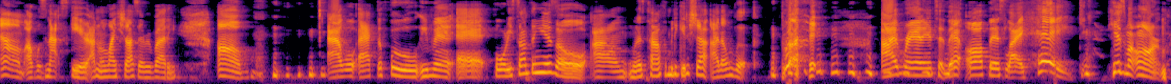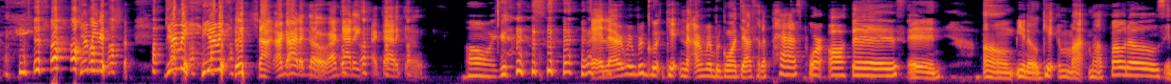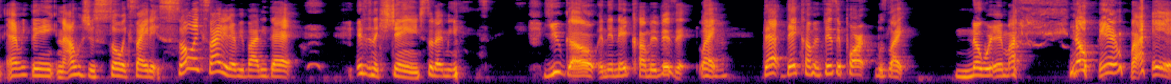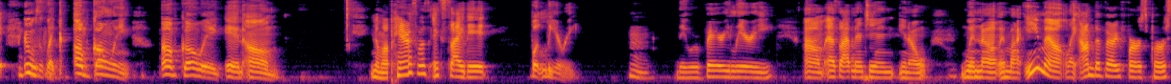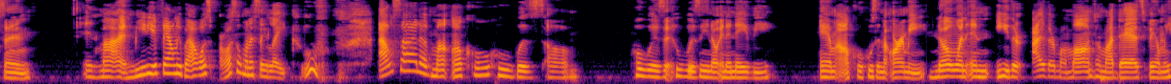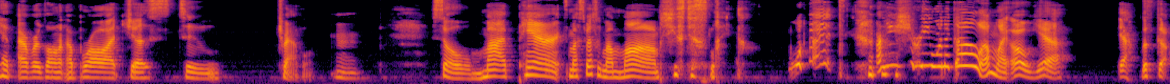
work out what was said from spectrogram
Um, I was not scared. I don't like shots, everybody. Um, I will act a fool even at 40 something years old. Um, when it's time for me to get a shot, I don't look. But I ran into that office like, hey, here's my arm. give me the shot. Give me, give me the shot. I gotta go. I gotta, I gotta go. oh my goodness. And I remember getting, I remember going down to the passport office and, um, you know, getting my, my photos and everything. And I was just so excited, so excited, everybody, that it's an exchange. So that means you go and then they come and visit. Like Mhm. that, they come and visit part was like nowhere in my, nowhere in my head. It was just like, I'm going, I'm going. And, um, you know, my parents was excited, but leery Hmm. they were very leery. Um, as I mentioned, you know, when uh, in my email, like I'm the very first person in my immediate family, but I was also want to say like, ooh, outside of my uncle who was um, who was who was you know in the navy, and my uncle who's in the army, no one in either either my mom's or my dad's family have ever gone abroad just to travel. Mm. So my parents, my especially my mom, she's just like, "What? Are you sure you want to go?" I'm like, "Oh yeah, yeah, let's go."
